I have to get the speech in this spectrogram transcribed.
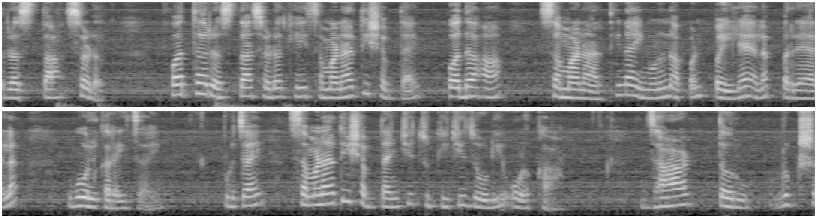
रस्ता सडक. पथ रस्ता सडक हे समानार्थी शब्द आहे पद हा समानार्थी नाही म्हणून आपण पहिल्या याला पर्यायाला गोल करायचं आहे. पुढचा आहे समानार्थी शब्दांची चुकीची जोडी ओळखा. झाड तरु वृक्ष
